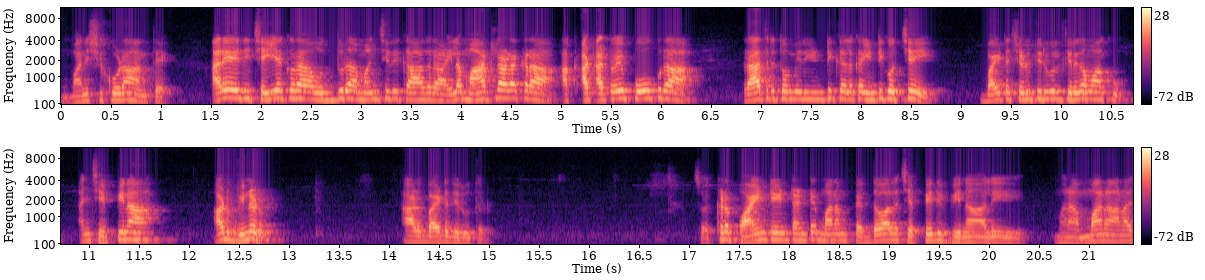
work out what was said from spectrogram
మనిషి కూడా అంతే. అరే ఇది చెయ్యకురా వద్దురా మంచిది కాదురా ఇలా మాట్లాడకరా అటువైపు పోకురా రాత్రి తొమ్మిది ఇంటికి వెళ్ళక ఇంటికి వచ్చేయి బయట చెడు తిరుగులు తిరగమాకు అని చెప్పినా ఆడు వినడు. ఆడు బయట తిరుగుతాడు. సో ఇక్కడ పాయింట్ ఏంటంటే మనం పెద్దవాళ్ళు చెప్పేది వినాలి. మన అమ్మ నాన్న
